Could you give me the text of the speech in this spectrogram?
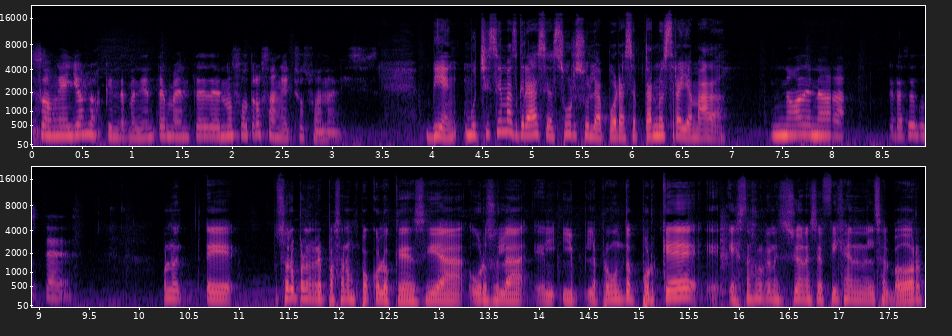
son ellos los que independientemente de nosotros han hecho su análisis. Bien, muchísimas gracias Úrsula por aceptar nuestra llamada. No, de nada. Gracias a ustedes. Bueno, eh, solo para repasar un poco lo que decía Úrsula, la pregunta, ¿por qué estas organizaciones se fijan en El Salvador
